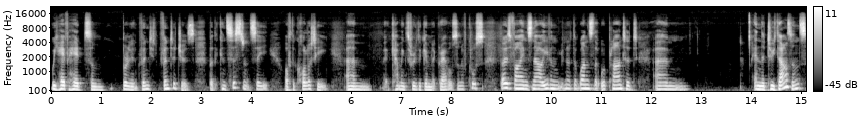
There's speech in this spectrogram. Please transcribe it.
We have had some brilliant vintages, but the consistency of the quality um, coming through the gimlet gravels, and of course those vines now, even you know the ones that were planted um, in the two thousands,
